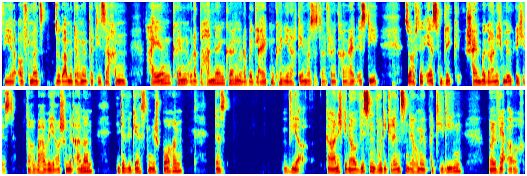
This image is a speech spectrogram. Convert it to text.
wir oftmals sogar mit der Homöopathie Sachen heilen können oder behandeln können oder begleiten können, je nachdem, was es dann für eine Krankheit ist, die so auf den ersten Blick scheinbar gar nicht möglich ist. Darüber habe ich auch schon mit anderen Interviewgästen gesprochen, dass wir gar nicht genau wissen, wo die Grenzen der Homöopathie liegen, weil wir ja. auch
